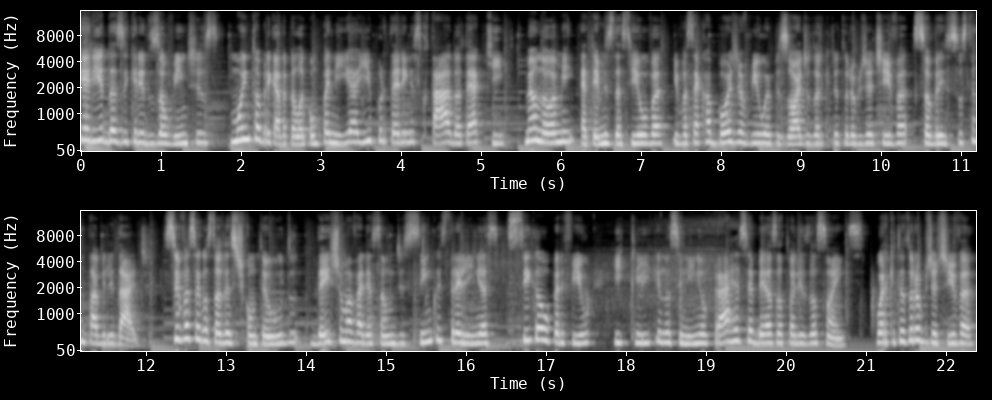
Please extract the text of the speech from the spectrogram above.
Queridas e queridos ouvintes, muito obrigada pela companhia e por terem escutado até aqui. Meu nome é Temis da Silva e você acabou de ouvir o episódio do Arquitetura Objetiva sobre sustentabilidade. Se você gostou deste conteúdo, deixe uma avaliação de 5 estrelinhas, siga o perfil e clique no sininho para receber as atualizações. O Arquitetura Objetiva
